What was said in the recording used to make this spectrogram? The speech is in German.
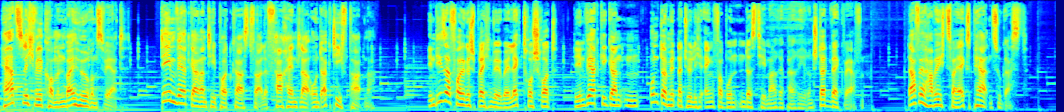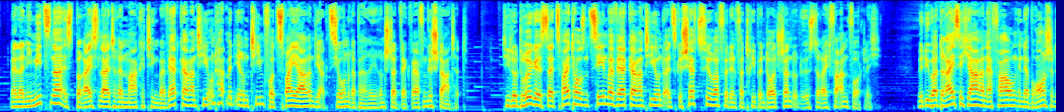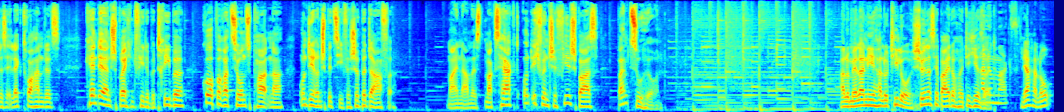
Herzlich willkommen bei Hörenswert, dem Wertgarantie-Podcast für alle Fachhändler und Aktivpartner. In dieser Folge sprechen wir über Elektroschrott, den Wertgiganten und damit natürlich eng verbunden das Thema Reparieren statt Wegwerfen. Dafür habe ich zwei Experten zu Gast. Melanie Mietzner ist Bereichsleiterin Marketing bei Wertgarantie und hat mit ihrem Team vor zwei Jahren die Aktion Reparieren statt Wegwerfen gestartet. Thilo Dröge ist seit 2010 bei Wertgarantie und als Geschäftsführer für den Vertrieb in Deutschland und Österreich verantwortlich. Mit über 30 Jahren Erfahrung in der Branche des Elektrohandels kennt er entsprechend viele Betriebe, Kooperationspartner und deren spezifische Bedarfe. Mein Name ist Max Hergt und ich wünsche viel Spaß beim Zuhören. Hallo Melanie, hallo Thilo. Schön, dass ihr beide heute hier hallo seid. Hallo Max. Ja, hallo.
